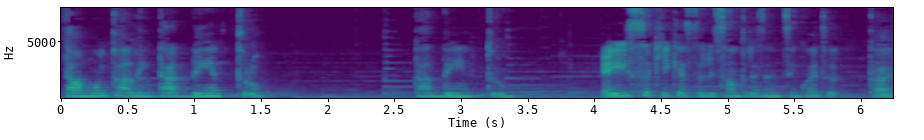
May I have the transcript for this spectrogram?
Tá muito além, tá dentro. Tá dentro. É isso aqui que essa lição 350 tá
